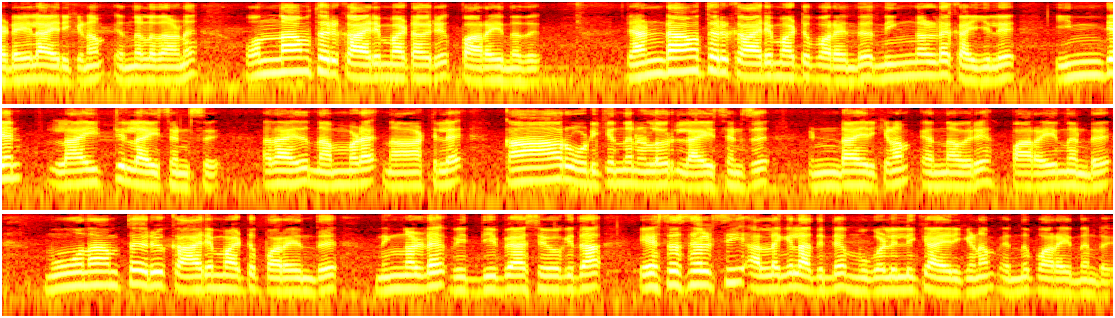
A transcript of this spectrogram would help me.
ഇടയിലായിരിക്കണം എന്നുള്ളതാണ് ഒന്നാമത്തെ ഒരു കാര്യമായിട്ട് അവർ പറയുന്നത്. രണ്ടാമത്തെ ഒരു കാര്യമായിട്ട് പറയുന്നത് നിങ്ങളുടെ കയ്യിൽ ഇന്ത്യൻ ലൈറ്റ് ലൈസൻസ് അതായത് നമ്മുടെ നാട്ടിലെ കാർ ഓടിക്കുന്നതിനുള്ള ഒരു ലൈസൻസ് ഉണ്ടായിരിക്കണം എന്നവർ പറയുന്നുണ്ട്. മൂന്നാമത്തെ ഒരു കാര്യമായിട്ട് പറയുന്നത് നിങ്ങളുടെ വിദ്യാഭ്യാസ യോഗ്യത എസ് എസ് എൽ സി അല്ലെങ്കിൽ അതിന്റെ മുകളിലേക്ക് ആയിരിക്കണം എന്ന് പറയുന്നുണ്ട്.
